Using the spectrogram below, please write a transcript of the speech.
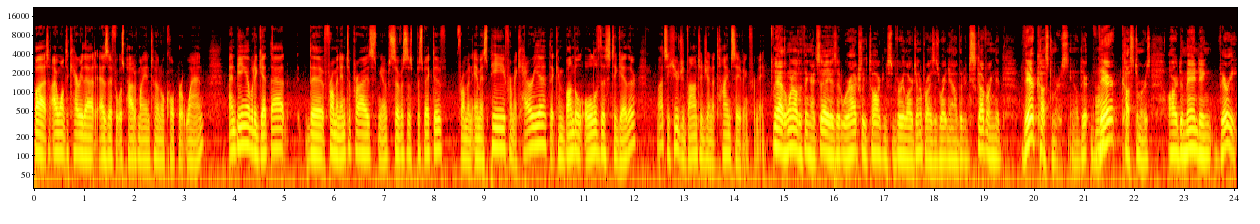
but I want to carry that as if it was part of my internal corporate WAN. And being able to get that the, from an enterprise you know, services perspective from an MSP, from a carrier that can bundle all of this together, well, that's a huge advantage and a time saving for me. Yeah, the one other thing I'd say is that we're actually talking to some very large enterprises right now that are discovering that their customers, you know, their, mm -hmm. their customers are demanding very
